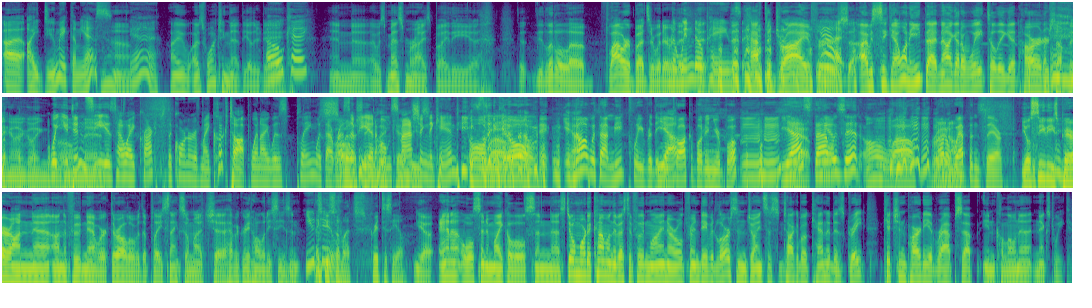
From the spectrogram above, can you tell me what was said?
Uh, I do make them. Yes. Yeah. Yeah. I, I was watching that the other day. Okay. And uh, I was mesmerized by the uh, the, the little uh, flower buds or whatever. The that, window that- panes. that have to dry for. Yeah. s- I was thinking, I want to eat that. Now I got to wait till they get hard or something. And I'm going. What you "Oh, didn't man." see is how I cracked the corner of my cooktop when I was playing with that Smashing recipe at the home, smashing the candies. Oh Wow. no! Yeah. Not with that meat cleaver that Yeah. you talk about in your book. Mhm. Yes, Yeah. that Yeah. was it. Oh wow! a Right lot of weapons there. You'll see these pair on uh, on the Food Network. They're all over the place. Thanks so much. Uh, have a great holiday season. You too. Thank too. you so much. Great to see you. Yeah, Anna Olson and Michael Olson. Uh, still more to come on the Best of Food and Wine. Our old friend David Lawrason joins us to talk about Canada's great kitchen party. It wraps up in Kelowna next week.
